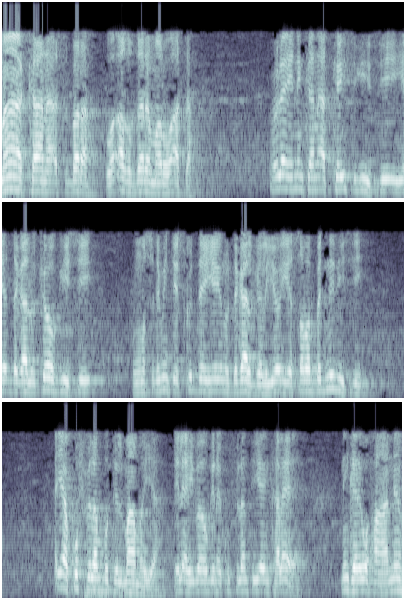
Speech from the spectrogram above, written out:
ma kana asbarah waakzara maru'atah wuxuu leeyahy ninkan adkaysigiisii iyo dagaalu jooggiisii uu muslimiinta isku dayay inuu dagaal geliyo iyo sabarbadnidiisii ayaa ku filan buu tilmaamaya. Ilaahay baa og inay ku filantahiyo kale. Ninkani wuxuu ahaa nin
